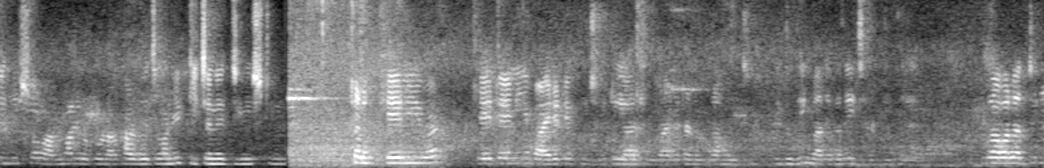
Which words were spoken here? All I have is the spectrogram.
জিনিস সব আলমারির উপর রাখা রয়েছে অনেক কিচেনের জিনিস টিনিস। চলো খেয়ে নিই এবার। খেয়ে নিয়ে বাইরেটা একটু ঝাঁটিয়ে আসব, বাইরেটা নোংরা হয়েছে। এই দুদিন বাদে বাদেই ঝাঁট দিতে লাগে। কুড়াওয়ালার জন্য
